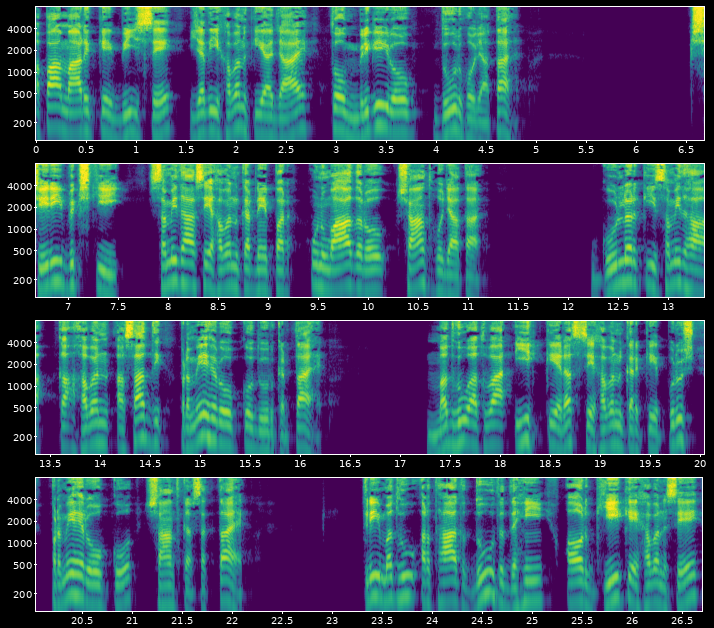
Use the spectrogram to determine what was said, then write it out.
अपामार्ग के बीज से यदि हवन किया जाए तो मृगी रोग दूर हो जाता है। क्षीरी वृक्ष की समिधा से हवन करने पर उन्माद रोग शांत हो जाता है। गूलर की समिधा का हवन असाध्य प्रमेह रोग को दूर करता है। मधु अथवा ईख के रस से हवन करके पुरुष प्रमेह रोग को शांत कर सकता है। त्रिमधु अर्थात दूध, दही और घी के हवन से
